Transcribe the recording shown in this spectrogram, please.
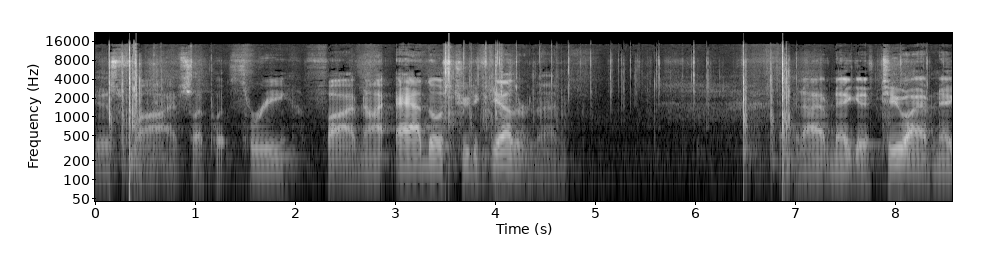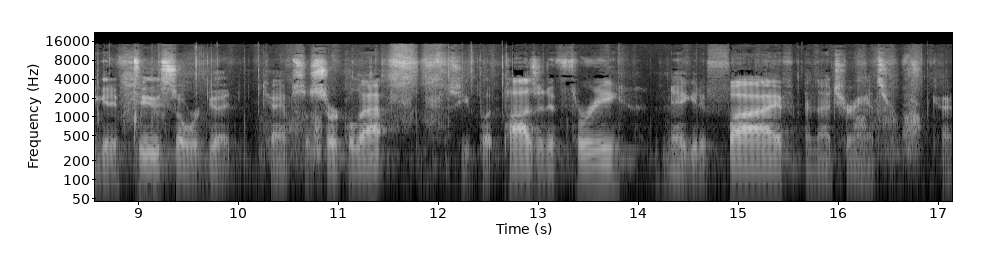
is 5, so I put 3, 5. Now I add those two together then. And I have negative 2, I have negative 2, so we're good. Okay, so circle that. So you put positive 3, negative 5, and that's your answer. Okay.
